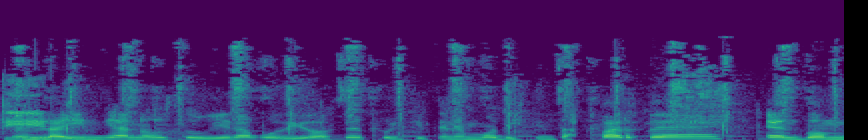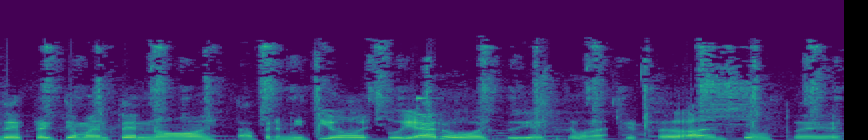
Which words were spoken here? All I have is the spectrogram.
en la India no se hubiera podido hacer porque tenemos distintas partes en donde prácticamente no está permitido estudiar o estudiar hasta una cierta edad, entonces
